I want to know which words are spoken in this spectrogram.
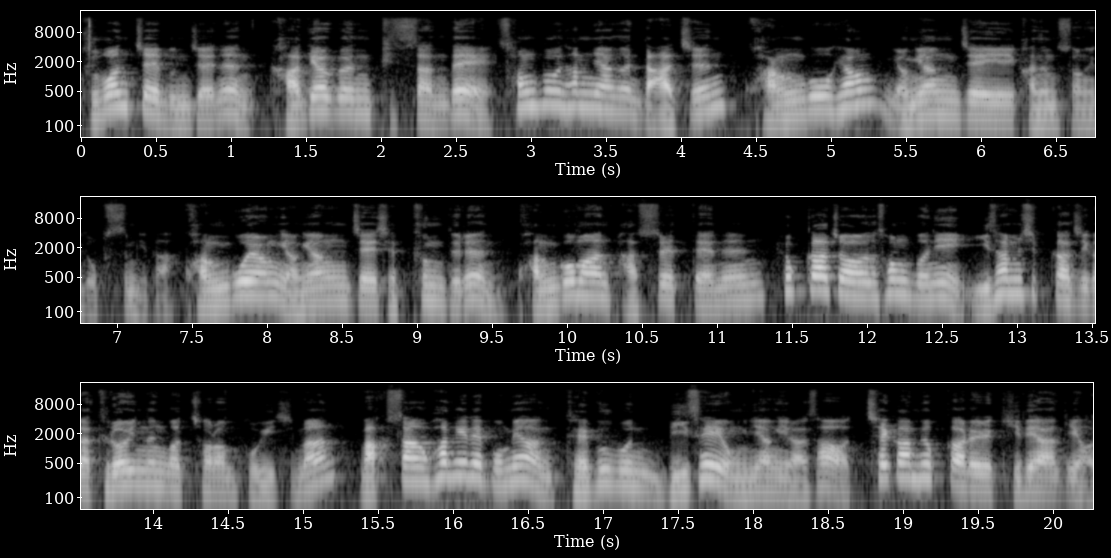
두 번째 문제는 가격은 비싼데 성분 함량은 낮은 광고형 영양제일 가능성이 높습니다. 광고형 영양제 제품들은 광고만 봤을 때는 효과 좋은 성분이 2, 30가지가 들어있는 것처럼 보이지만 막상 확인해 보면 대부분 미세 용량이라서 체감 효과를 기대하기 어렵습니다.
